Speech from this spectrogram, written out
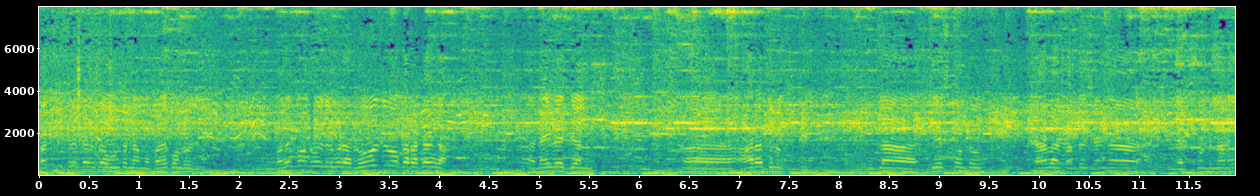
భక్తి శ్రద్ధలతో ఉంటున్నాము పదకొండు రోజులు. పదకొండు రోజులు కూడా రోజు ఒక రకంగా నైవేద్యాలు ఆరతులు ఇట్లా చేసుకుంటూ చాలా సంతోషంగా జరుపుకుంటున్నాము.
